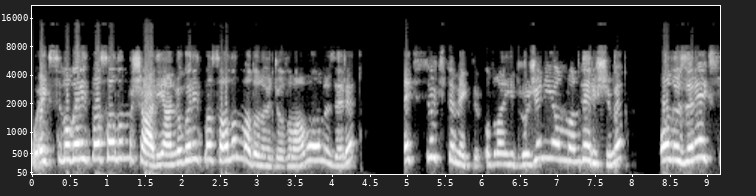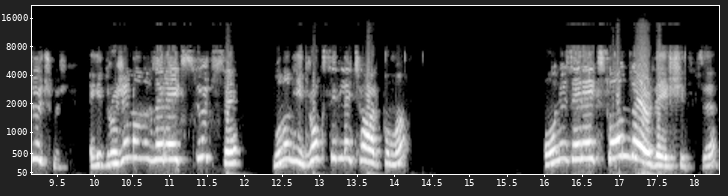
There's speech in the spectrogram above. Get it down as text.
bu eksi logaritması alınmış hali. Yani logaritması alınmadan önce o zaman bu 10 üzeri eksi 3 demektir. O zaman hidrojen iyonunun derişimi 10 üzeri eksi 3'müş. E, hidrojen 10 üzeri eksi 3 ise bunun hidroksille çarpımı 10 üzeri eksi 14'e eşitti.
